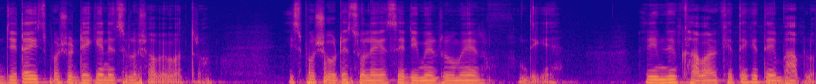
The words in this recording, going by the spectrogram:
যেটা স্পর্শ ডেকে এনেছিল সবে মাত্র। স্পর্শ উঠে চলে গেছে রিমের রুমের দিকে। রিমঝিম খাবার খেতে খেতে ভাবলো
